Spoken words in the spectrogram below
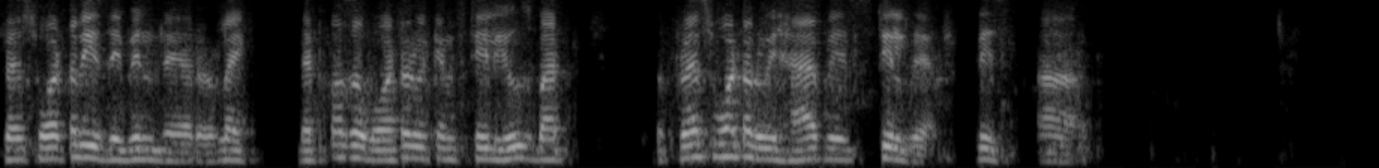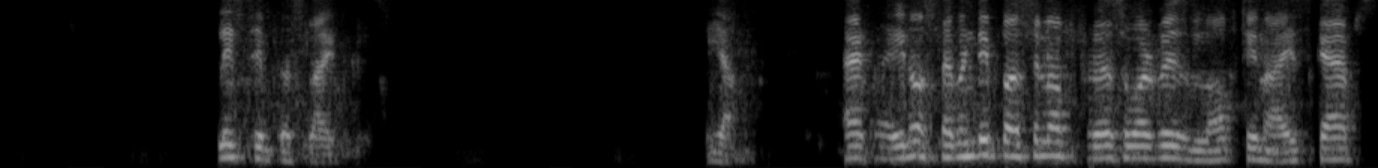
fresh water is even rarer. Like that much of water we can still use, but the fresh water we have is still rare. Please, uh, please skip the slide. Please. Yeah. And you know, 70% of fresh water is locked in ice caps.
